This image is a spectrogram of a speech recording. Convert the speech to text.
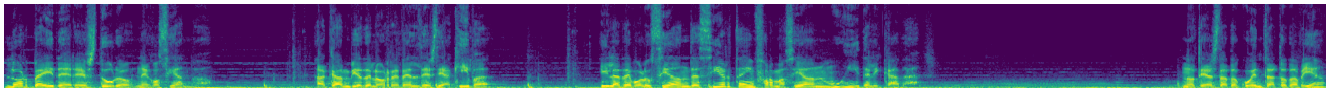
Lord Vader es duro negociando. A cambio de los rebeldes de Akiva y la devolución de cierta información muy delicada. ¿No te has dado cuenta todavía?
